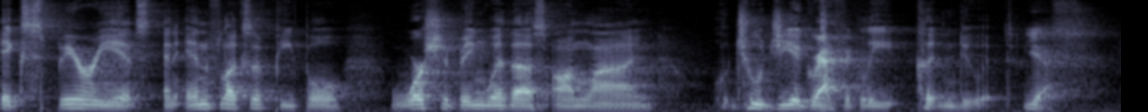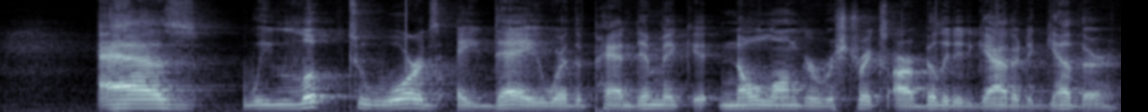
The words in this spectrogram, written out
experienced an influx of people worshiping with us online who geographically couldn't do it. Yes. As we look towards a day where the pandemic it no longer restricts our ability to gather together,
